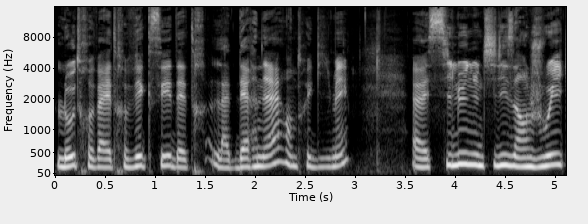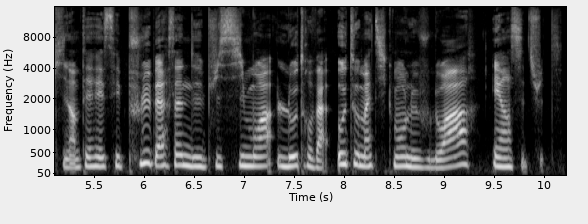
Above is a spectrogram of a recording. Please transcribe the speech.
l'autre va être vexée d'être la dernière, entre guillemets. Euh, si l'une utilise un jouet qui n'intéressait plus personne depuis six mois, l'autre va automatiquement le vouloir, et ainsi de suite.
